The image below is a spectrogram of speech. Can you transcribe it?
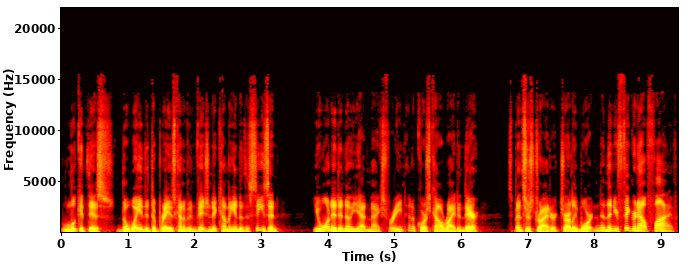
look at this the way that the Braves kind of envisioned it coming into the season. You wanted to know you had Max Fried and, of course, Kyle Wright in there. Spencer Strider, Charlie Morton, and then you're figuring out five.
